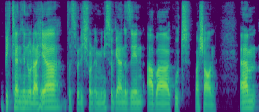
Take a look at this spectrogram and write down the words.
Big Ten hin oder her, das würde ich schon irgendwie nicht so gerne sehen, aber gut, mal schauen. Ähm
